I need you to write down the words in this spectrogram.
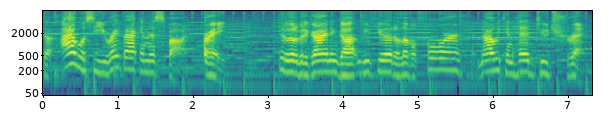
So I will see you right back in this spot. Alright. Did a little bit of grinding, got Lufia to level 4. Now we can head to Trek.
